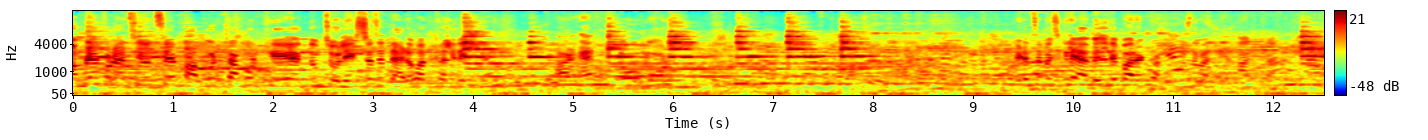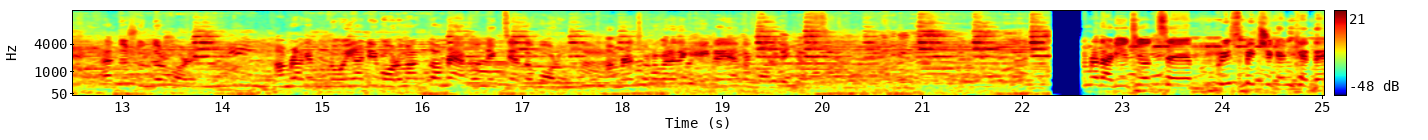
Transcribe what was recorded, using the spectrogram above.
আমরা এখন আছি হচ্ছে পাপড় টাপড় খেয়ে একদম চলে এসেছে তেরো হাত খালি দেখতে। আর এত বড় বেসিক্যালি অ্যাবেল দে পাড়ার ঠাকুর বুঝতে আচ্ছা এত সুন্দর করে আমরা আগে নৈহাটির বড় মাছ তো আমরা এখন দেখছি এত বড়। আমরা ছোটবেলা থেকে এইটাই এত বড় দেখে আমরা দাঁড়িয়েছি হচ্ছে ক্রিসপি চিকেন খেতে।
